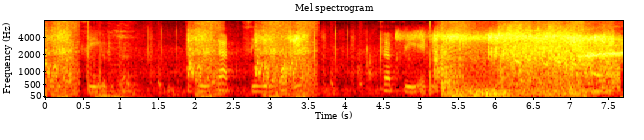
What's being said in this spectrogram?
ถูกแล้ว C ก็ถูกต้องสกิลแซดซีแล้วก็เอ็กซ์แล้วก็คอมโ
